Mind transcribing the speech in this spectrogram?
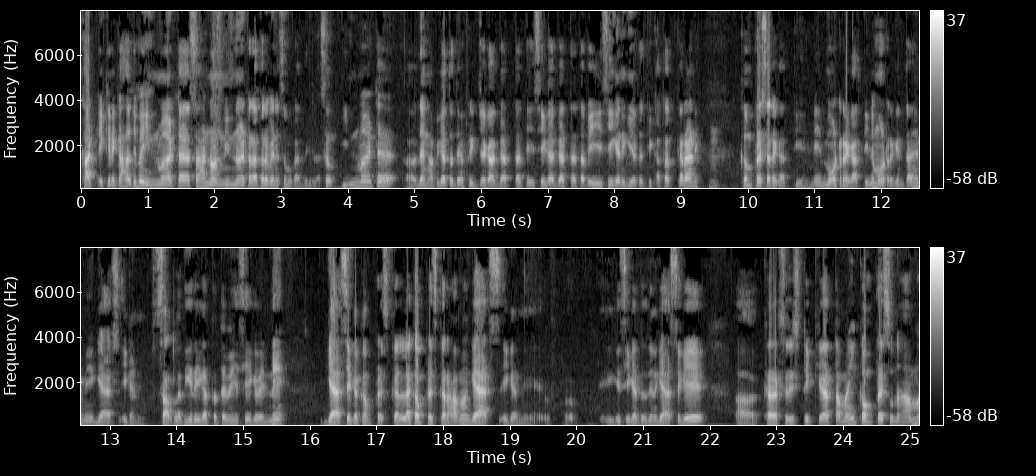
කට එකන කහල් තිබ ඉන්වට සහ නොන් ඉන්නවට අතර වෙනසමකක්ද කියලා. සෝ ඉන්වට දැන් අපි ගත්ත ෆ්‍රිජ් එකක් ගත්තා ඒසේ එකක් ගත්තා අප ඒසි ගැන ගියතති කතත් කරන්න කම්ප්‍රෙසර එකක් තියෙන්නේ මෝටර එකක් තියෙන මෝටරගෙන් තමයි මේ ගෑස් එකන සරල තීරය ගත්තත මේ ඒසේක වෙන්නේ. ගෑස් එක කම්ප්‍රෙස් කරලා කම්ප්‍රෙස් කරහම ගෑස් එකන්නේ එසි ඇත දෙන ගෑස්සගේ කරක්ෂරිස්ටික් තමයි කම්ප්‍රෙස් වුනහම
